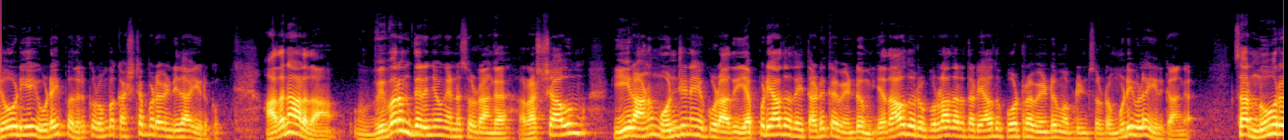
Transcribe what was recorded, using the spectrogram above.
ஜோடியை உடைப்பதற்கு ரொம்ப கஷ்டப்பட வேண்டியதாக இருக்கும். அதனால தான் விவரம் தெரிஞ்சவங்க என்ன சொல்கிறாங்க ரஷ்யாவும் ஈரானும் ஒன்றிணையக்கூடாது. எப்படியாவது அதை தடுக்க வேண்டும். ஏதாவது ஒரு பொருளாதார தடையாவது போற்ற வேண்டும் அப்படின்னு சொல்கிற முடிவில் இருக்காங்க. சார் நூறு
